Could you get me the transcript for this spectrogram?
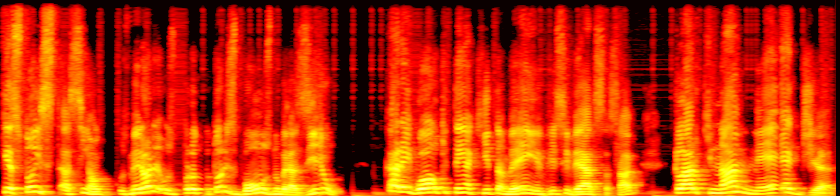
Questões assim, ó, os melhores, os produtores bons no Brasil, Cara, é igual que tem aqui também e vice-versa, sabe? Claro que na média,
